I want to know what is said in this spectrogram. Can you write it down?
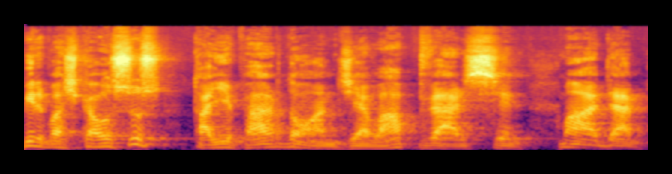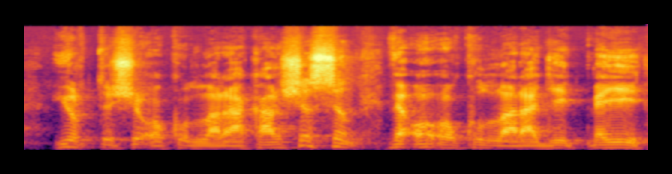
Bir başka husus Tayyip Erdoğan cevap versin. Madem yurt dışı okullara karşısın ve o okullara gitmeyi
